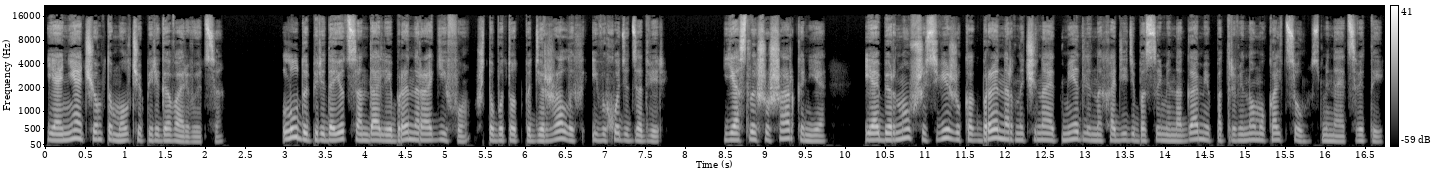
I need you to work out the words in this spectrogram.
и они о чем то молча переговариваются. Луда передает сандалии Бреннера Агифу, чтобы тот поддержал их и выходит за дверь. Я слышу шарканье и, обернувшись, вижу, как Бреннер начинает медленно ходить босыми ногами по травяному кольцу, сминая цветы.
